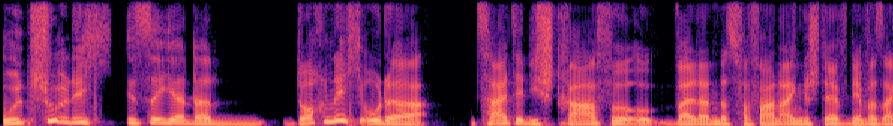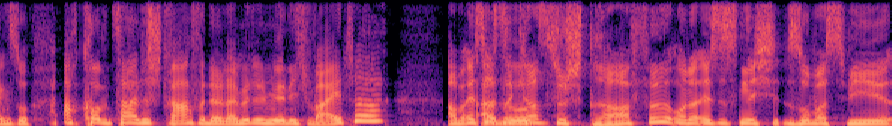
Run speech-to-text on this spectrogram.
unschuldig ist er ja dann doch nicht oder zahlt er die Strafe, weil dann das Verfahren eingestellt wird, die einfach sagen so, ach komm, zahl eine Strafe, dann ermitteln wir nicht weiter. Aber ist das also, eine klassische Strafe oder ist es nicht sowas wie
